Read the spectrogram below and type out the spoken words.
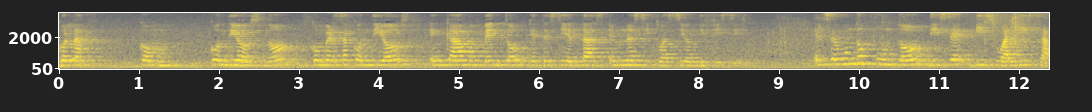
con, la, con, con Dios, ¿no? Conversa con Dios en cada momento que te sientas en una situación difícil. El segundo punto dice visualiza.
